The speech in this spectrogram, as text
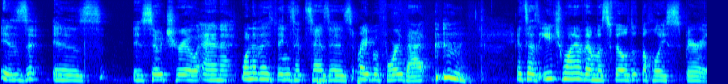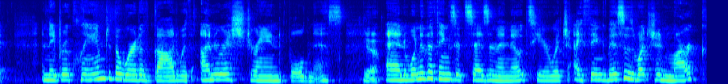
is is is so true. And one of the things it says is right before that it says each one of them was filled with the Holy Spirit and they proclaimed the word of God with unrestrained boldness. Yeah. And one of the things it says in the notes here, which I think this is what should mark,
